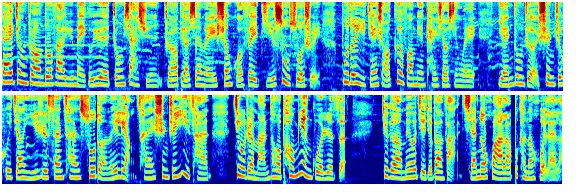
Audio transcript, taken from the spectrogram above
该症状多发于每个月中下旬，主要表现为生活费急速缩水，不得已减少各方面开销行为。严重者甚至会将一日三餐缩短为两餐，甚至一餐，就着馒头泡面过日子。这个没有解决办法，钱都花了，不可能回来了。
